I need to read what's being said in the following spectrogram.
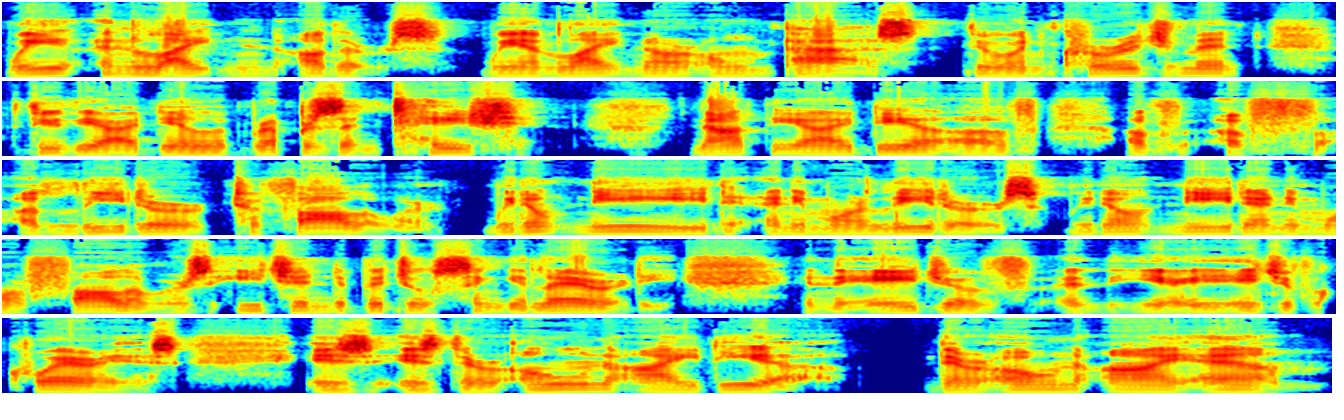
We enlighten others. We enlighten our own paths through encouragement, through the ideal of representation not the idea of, of, of a leader to follower. We don't need any more leaders. We don't need any more followers. Each individual singularity in the age of in the age of Aquarius is is their own idea their own I am.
